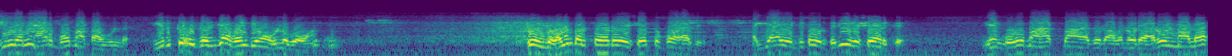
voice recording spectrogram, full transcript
இல்லைன்னா யாரும் போக மாட்டான் உள்ள. இருக்குன்னு தெரிஞ்சா வேண்டியவன் உள்ள போவான். இது விளம்பரத்தோடு சேர்த்து போகாது. ஐயா என்கிட்ட ஒரு பெரிய விஷயம் இருக்கு. என் குரு மகாத்மா அது அவனுடைய அருள்னால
